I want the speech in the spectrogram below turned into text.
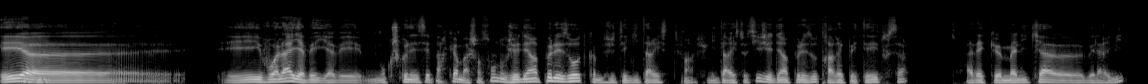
Et, euh, et voilà, il y avait, il y avait, donc je connaissais par cœur ma chanson, donc j'ai aidé un peu les autres, comme j'étais guitariste, enfin je suis guitariste aussi, j'ai aidé un peu les autres à répéter tout ça, avec Malika euh, Bellaribi.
